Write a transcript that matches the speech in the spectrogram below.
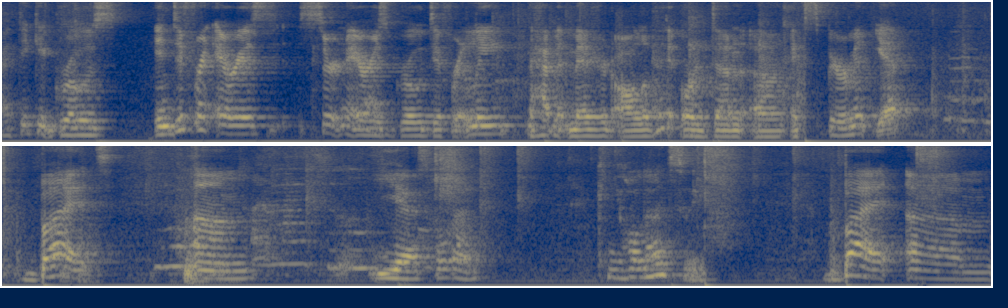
I think it grows in different areas. Certain areas grow differently. I haven't measured all of it or done an experiment yet. But, um, yes, hold on. Can you hold on, sweetie? But um,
